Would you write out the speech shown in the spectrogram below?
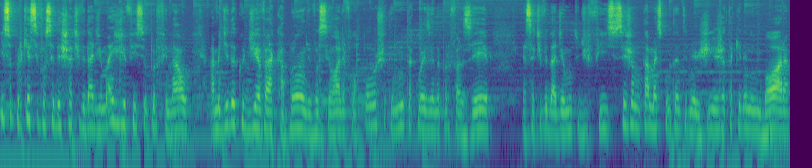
Isso porque se você deixar a atividade mais difícil para o final, à medida que o dia vai acabando e você olha e fala, poxa, tem muita coisa ainda para fazer, essa atividade é muito difícil, você já não está mais com tanta energia, já está querendo ir embora.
